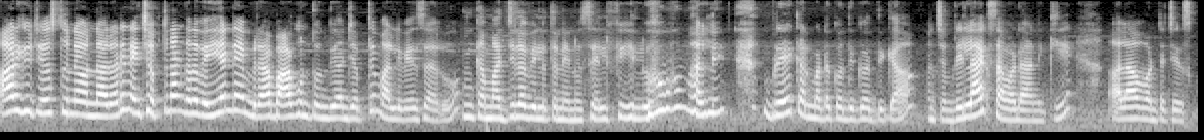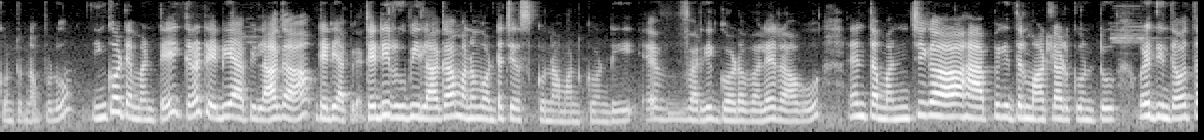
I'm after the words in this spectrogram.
ఆర్గ్యూ చేస్తూనే ఉన్నారు. అరే నేను చెప్తున్నాను కదా వెయ్యండి ఏమిరా బాగుంటుంది అని చెప్తే మళ్ళీ వేశారు. ఇంకా మధ్యలో వీళ్ళతో నేను సెల్ఫీలు మళ్ళీ బ్రేక్ అనమాట కొద్ది కొద్దిగా. కొంచెం రిలాక్స్ అవ్వడానికి అలా వంట చేసుకుంటున్నప్పుడు ఇంకోటి ఏమంటే ఇక్కడ టెడ్డీ యాపీ లాగా టెడ్డీ యాపీ టెడ్డీ రూబీ లాగా మనం వంట చేసుకున్నాం అనుకోండి ఎవరికి గొడవలే రావు. ఎంత మంచిగా హ్యాపీగా ఇద్దరు మాట్లాడుకుంటూ ఒరే దీని తర్వాత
